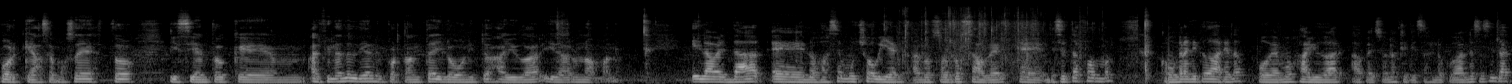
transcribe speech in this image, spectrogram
por qué hacemos esto y siento que mm, al final del día lo importante y lo bonito es ayudar y dar una mano. Y la verdad eh, nos hace mucho bien a nosotros saber que de cierta forma, con un granito de arena, podemos ayudar a personas que quizás lo puedan necesitar.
